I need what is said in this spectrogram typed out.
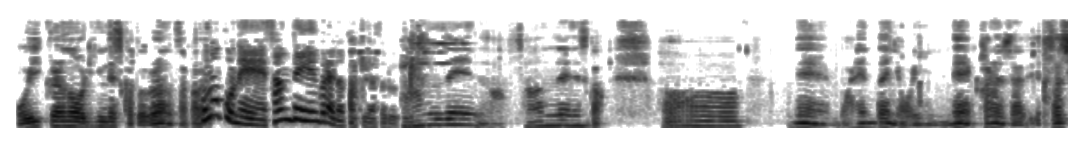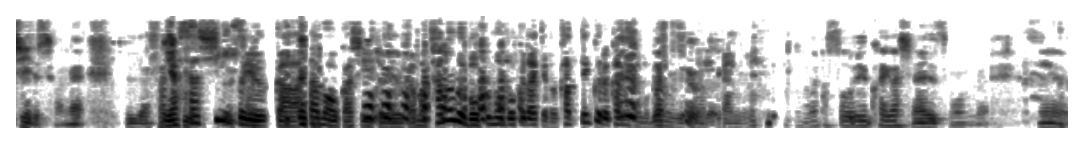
おいくらのおりんですかと、ランさんからこ。の子ね、3000円ぐらいだった気がする。3000円、あ、3000円ですか。はあ。ねえ、バレンタインにおりんね、彼女さん優しいですよね。優し優しいというか、頭おかしいというか、まあ、頼む僕も僕だけど、買ってくる彼女も彼女だなって感じ。なかなかそういう会話しないですもんね。ねえ、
